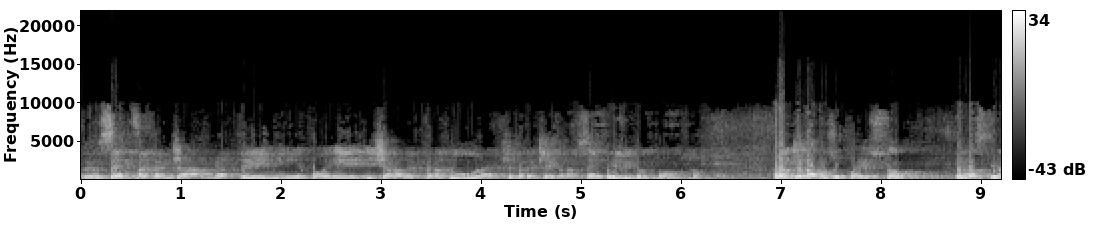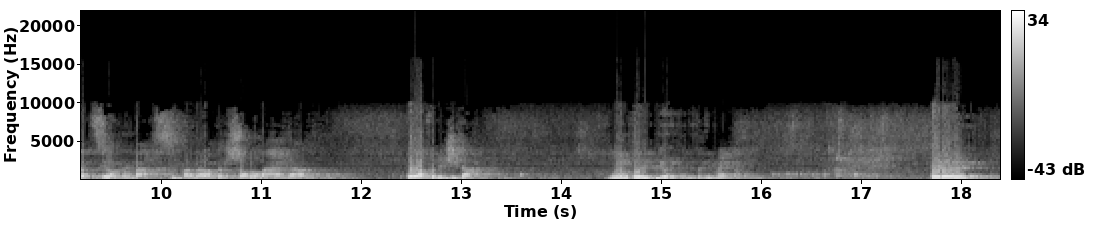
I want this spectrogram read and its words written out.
Eh, senza cangiarmi a temi poetici, alla letteratura, eccetera, eccetera. Semplifico di molto. Ragionavo su questo e l'aspirazione massima della persona umana è la felicità, niente di più e niente di meno. Eh,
